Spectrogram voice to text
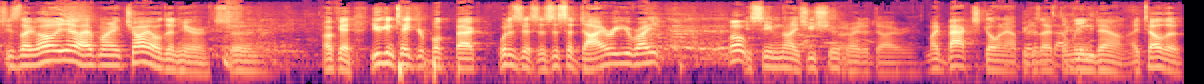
She's like, oh yeah, I have my child in here. It's, uh... Okay, you can take your book back. What is this? Is this a diary you write? Well, You seem nice. You should write a diary. My back's going out because I have to lean down. I tell the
